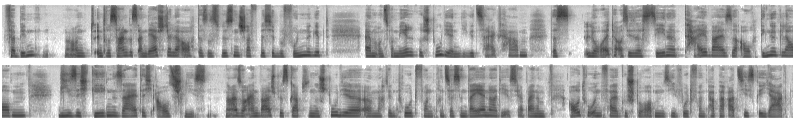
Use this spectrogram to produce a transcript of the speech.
verbinden. Ne? Und interessant ist an der Stelle auch, dass es wissenschaftliche Befunde gibt, ähm, und zwar mehrere Studien, die gezeigt haben, dass Leute aus dieser Szene teilweise auch Dinge glauben, die sich gegenseitig ausschließen. Also ein Beispiel, es gab so eine Studie ähm, nach dem Tod von Prinzessin Diana, die ist ja bei einem Autounfall gestorben, sie wurde von Paparazzis gejagt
